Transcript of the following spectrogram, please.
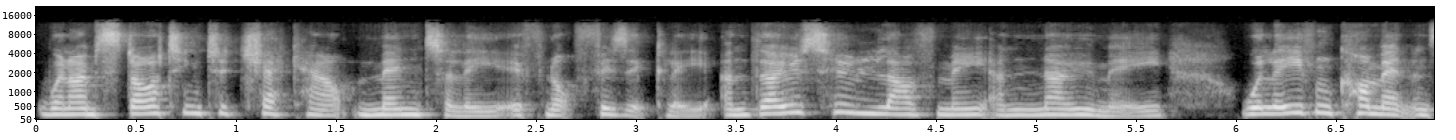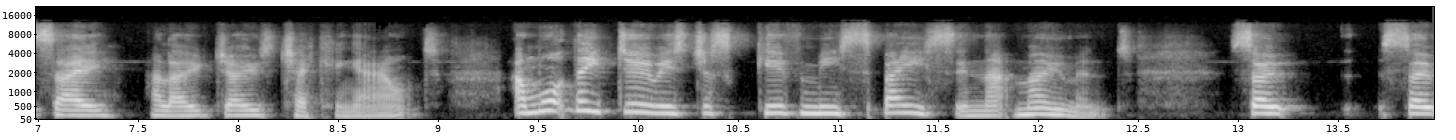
when I'm starting to check out mentally, if not physically. And those who love me and know me will even comment and say, Hello, Jo's checking out. And what they do is just give me space in that moment. So so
